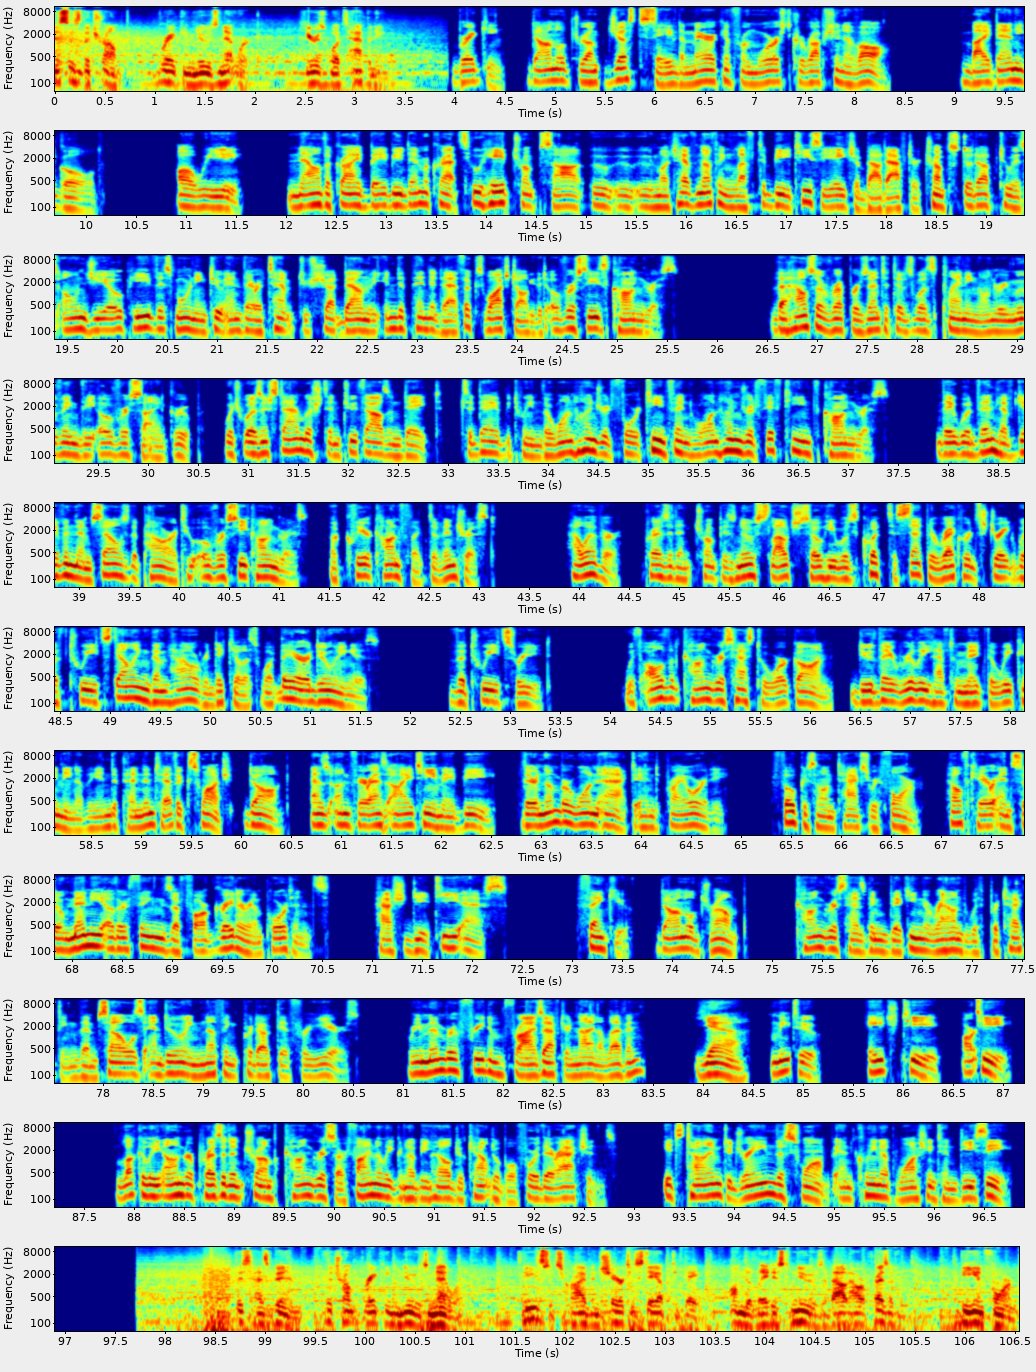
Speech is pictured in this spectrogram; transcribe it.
This is the Trump Breaking News Network. Here's what's happening. Breaking, Donald Trump just saved America from worst corruption of all. By Danny Gold. All we. Now the crybaby Democrats who hate Trump saw ooh ooh ooh much have nothing left to be tch about after Trump stood up to his own GOP this morning to end their attempt to shut down the independent ethics watchdog that oversees Congress. The House of Representatives was planning on removing the oversight group, which was established in 2008, today between the 114th and 115th Congress. They would then have given themselves the power to oversee Congress, a clear conflict of interest. However, President Trump is no slouch so he was quick to set the record straight with tweets telling them how ridiculous what they are doing is. The tweets read, with all that Congress has to work on, do they really have to make the weakening of the independent ethics watchdog, as unfair as it may be, their number one act and priority? Focus on tax reform, healthcare and so many other things of far greater importance. Hash DTS. Thank you, Donald Trump. Congress has been dicking around with protecting themselves and doing nothing productive for years. Remember freedom fries after 9-11? Yeah, me too. HT, RT. Luckily under President Trump Congress are finally gonna be held accountable for their actions. It's time to drain the swamp and clean up Washington, D.C. This has been the Trump Breaking News Network. Please subscribe and share to stay up to date on the latest news about our president. Be informed.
